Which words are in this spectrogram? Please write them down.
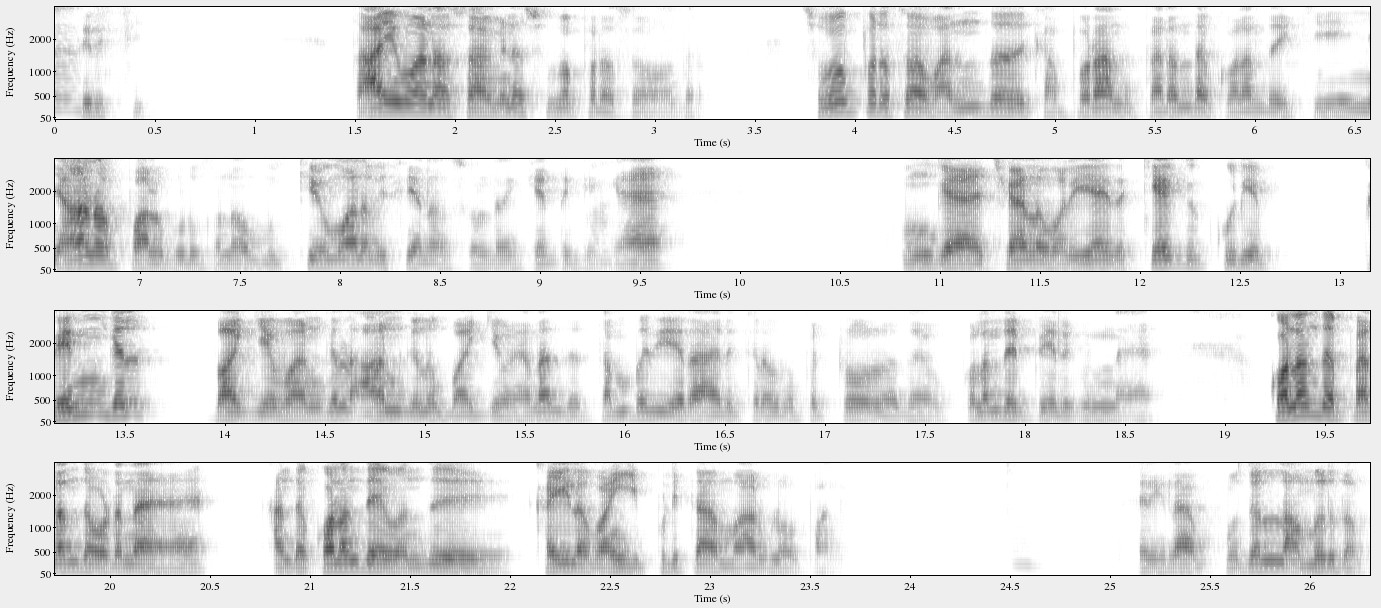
திருச்சி. தாய்மான சுவாமினா சுகப்பிரசவம் வந்துடும் சுகப்பிரசவம் வந்ததுக்கு அப்புறம் அந்த பிறந்த குழந்தைக்கு ஞானப்பால் கொடுக்கணும். முக்கியமான விஷயம் நான் சொல்கிறேன் கேட்டுக்கங்க. உங்கள் சேனல் வழியாக இதை கேட்கக்கூடிய பெண்கள் பாக்கியவான்கள் ஆண்களும் பாக்கியவான். ஏன்னா இந்த தம்பதியராக இருக்கிறவங்க பெற்றோர் அந்த குழந்தை பேருக்குன்னு குழந்தை பிறந்த உடனே அந்த குழந்தைய வந்து கையில் வாங்கி இப்படித்தான் மார்பில் வைப்பாங்க. சரிங்களா? முதல் அமிர்தம்.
